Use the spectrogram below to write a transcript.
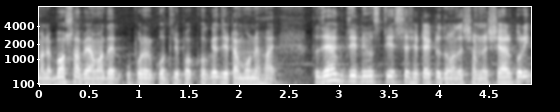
মানে বসাবে আমাদের উপরের কর্তৃপক্ষকে যেটা মনে হয়। তো যাই হোক, যে নিউজটি এসছে সেটা একটু তোমাদের সামনে শেয়ার করি।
